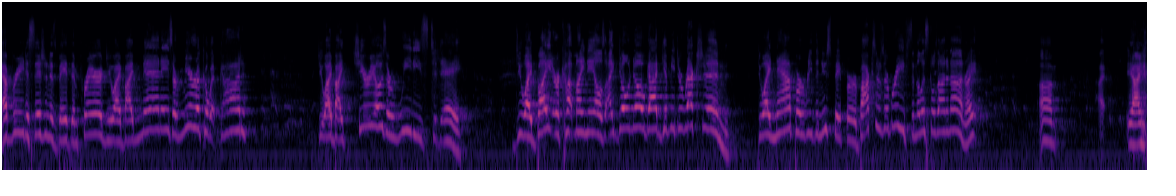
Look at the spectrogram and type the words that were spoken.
Every decision is bathed in prayer. Do I buy mayonnaise or Miracle Whip? God, do I buy Cheerios or Wheaties today? Do I bite or cut my nails? I don't know. God, give me direction. Do I nap or read the newspaper? Boxers or briefs? And the list goes on and on, right? Um, I, yeah, I,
